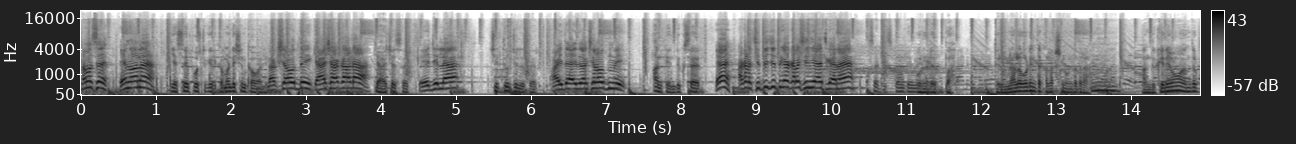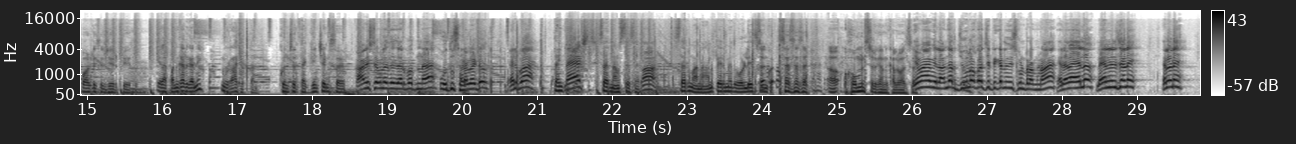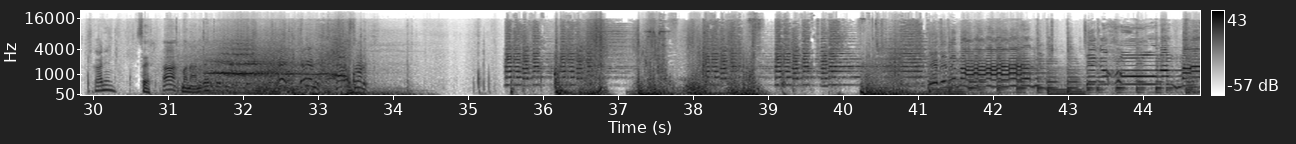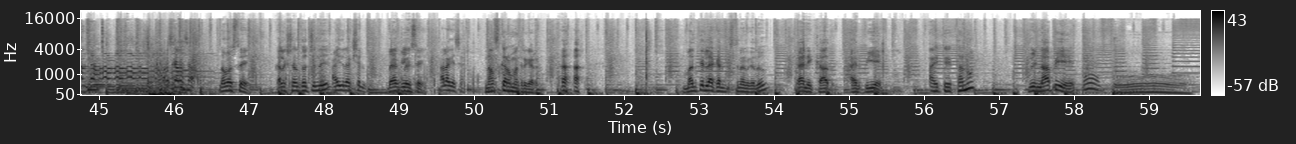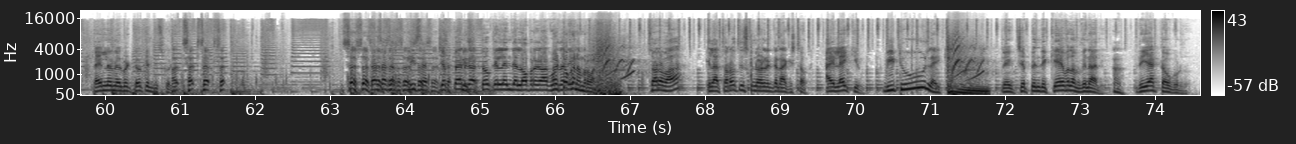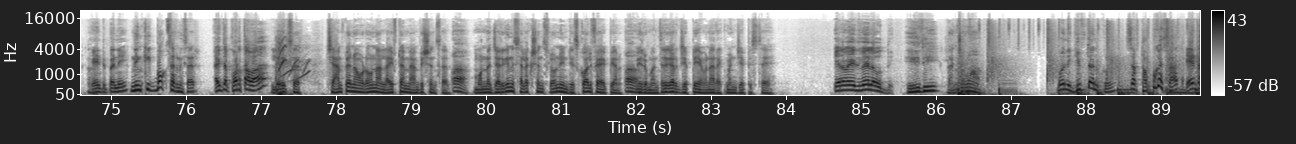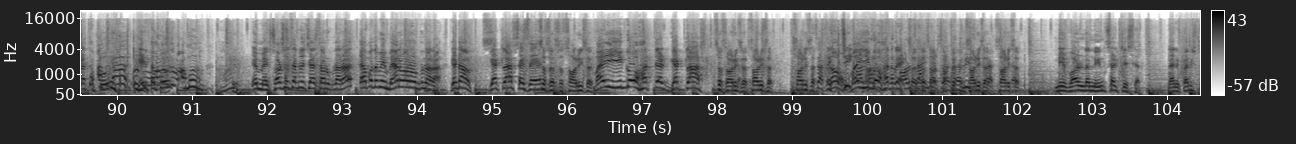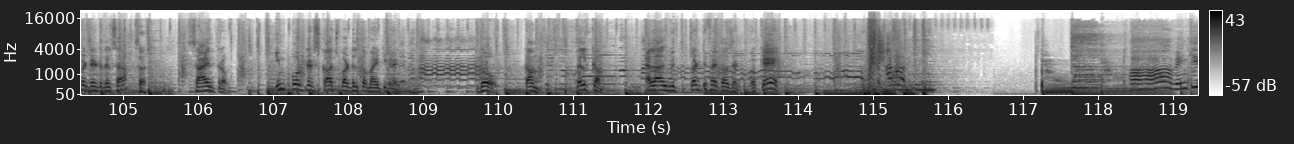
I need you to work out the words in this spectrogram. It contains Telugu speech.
నమస్తే. ఏం కావాలా? ఎస్ఐ పోస్ట్కి రికమెండేషన్ కావాలి. లక్ష అవుద్ది క్యాషా కాడా? క్యాషే సార్. ఏ జిల్లా? చిత్తూరు జిల్లా సార్. ఐదు ఐదు లక్షలు అవుతుంది. అంతెందుకు సార్. ఏ అక్కడ చిత్తి చిత్తిగా కలెక్షన్ చేయొచ్చు కానీ సార్ డిస్కౌంట్ ఏమి ఒరేడబ్బా తిరుమలలో కూడా ఇంత కలెక్షన్ ఉండదురా. అందుకేనేమో అందరూ పాలిటిక్స్ చేరిపోయారు. ఇలా పని కాదు కానీ నువ్వు రా చెప్తాను. కొంచెం తగ్గించండి సార్. కానిస్టేబుల్ అయితే సరిపోతుందా? వద్దు సార్. పెట్టు వెళ్ళిపా థ్యాంక్ నెక్స్ట్ సార్ నమస్తే సార్. ఆ. సార్ మా నాన్న పేరు మీద old age sir sir sir sir ఆ, హోమ్ మినిస్టర్ గారిని కలవాలి సార్. ఏమో వీళ్ళందరూ జూలోకి వచ్చి టికెట్ తీసుకుంటారు అనుకున్నా ఎలా వెళ్ళు. లైన్ నిలిచండి వెళ్ళండి కానీ సార్ ఆ. మా నాన్నగారి పేరు మీద ఏయ్, జరగండి. నమస్తే. కలెక్షన్ ఎంత వచ్చింది? ఐదు లక్షలు. బ్యాంకులో వేసాయి. అలాగే సార్. నమస్కారం మంత్రి గారు. మంత్రి లాగా కనిపిస్తున్నాను కదా? కానీ కాదు ఆయన పిఏ అయితే తను? వీడు నా పిఏ లైన్లో నిలబడి టోకెన్ తీసుకోండి. Sir sir sir. చెప్పాను టోకెన్ లేదే లోపల వన్ చొరవ? ఇలా చొరవ తీసుకునే వాళ్ళంటే నాకు ఇష్టం. I like you we too like నేను చెప్పింది కేవలం వినాలి. రియాక్ట్ అవ్వకూడదు. ఏంటి పని? నేను కిక్ బాక్సర్ని సార్. అయితే కొడతావా? లేదు సార్. ఛాంపియన్ అవడం నా లైఫ్ టైం అంబిషన్ సార్. ఆ. మొన్న జరిగిన సెలక్షన్స్లో నేను డిస్క్వాలిఫై అయిపోయాను. మీరు మంత్రి గారికి చెప్పి ఏమైనా రికమెండ్ చేపిస్తే. ఇరవై ఐదు వేలు అవుద్ది. ఏది? లంచమా? పోనీ గిఫ్ట్ అనుకో. సార్ తప్పు కదా సార్? ఏంట్రా తప్పు? ఏంటి తప్పు? ఏం మేము సోషల్ సర్వీస్ చేస్తాం అనుకున్నారా? లేకపోతే మీ మేనమాన్ అనుకున్నారా? గెట్ అవుట్ గెట్ లాస్ట్ అయితే sir sir sir sorry sir. My ego hurted get lost sir sorry sir sorry sir. Sorry sir. No, my ego hurt. Sorry sir sorry sir మీ వాళ్ళు నన్ను ఇన్సల్ట్ చేశారు. దానికి పనిష్మెంట్ ఏంటో తెలుసా? సార్. సాయంత్రం. ఇంపోర్టెడ్ స్కాచ్ బాటిల్తో మా ఇంటికి రండి. Go come welcome along with twenty five thousand okay Venky.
